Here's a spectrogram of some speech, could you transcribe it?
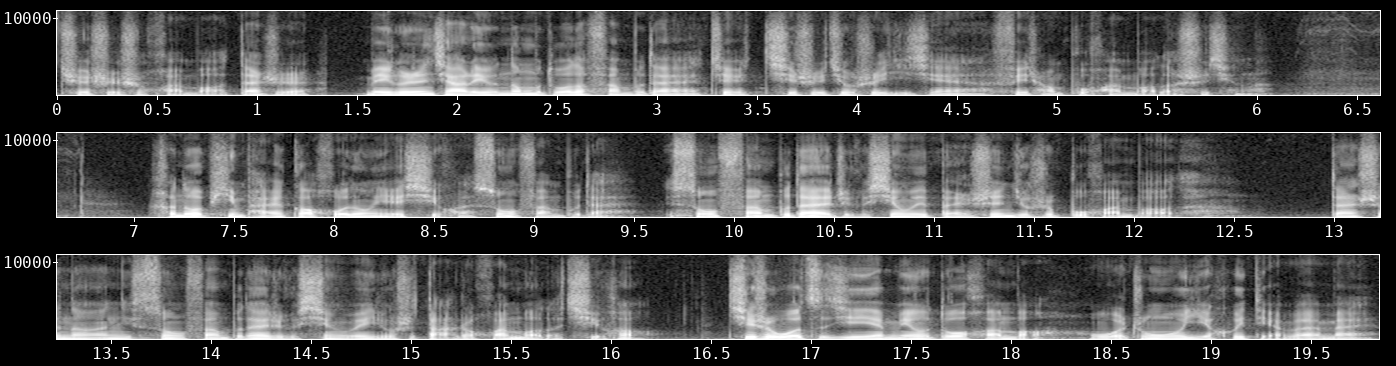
确实是环保。但是每个人家里有那么多的帆布袋，这其实就是一件非常不环保的事情了。很多品牌搞活动也喜欢送帆布袋，送帆布袋这个行为本身就是不环保的。但是呢，你送帆布袋这个行为又是打着环保的旗号。其实我自己也没有多环保，我中午也会点外卖。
